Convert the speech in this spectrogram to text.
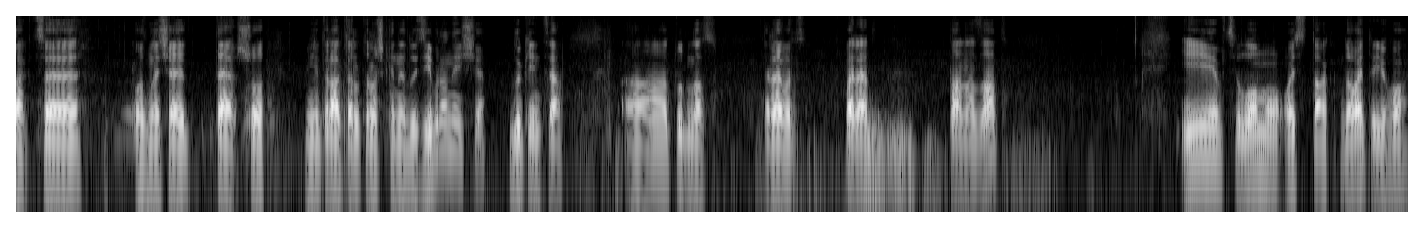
Так, це означає те, що міні-трактор трошки не дозібраний ще до кінця. А, тут у нас реверс вперед та назад. І в цілому ось так. Давайте його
